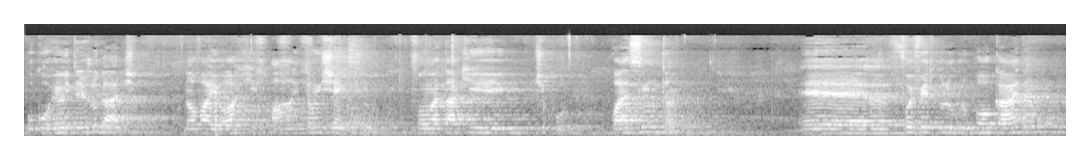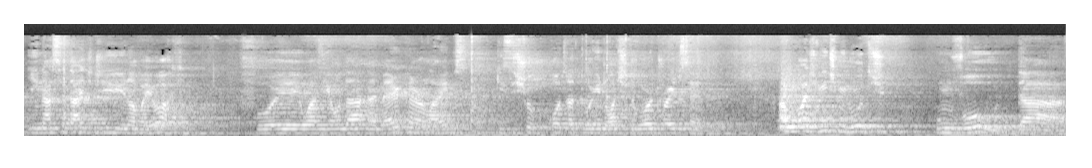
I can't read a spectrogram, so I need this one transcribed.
Ocorreu em três lugares: Nova York, Arlington e Shanksville. Foi um ataque, tipo, quase simultâneo. É, foi feito pelo grupo Al-Qaeda e na cidade de Nova York foi um avião da American Airlines que se chocou contra a torre norte do World Trade Center. Após 20 minutos, um voo da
